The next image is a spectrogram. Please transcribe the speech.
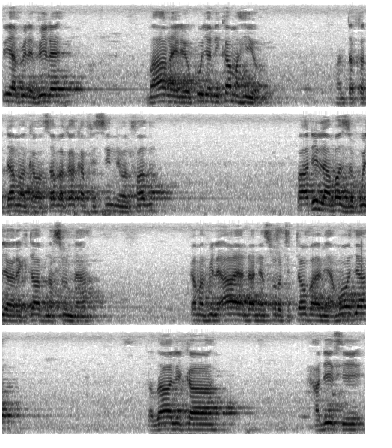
pia vile vile maana iliyokuja ni kama hiyo. Man taqaddamaka wa sabakaka fi sinni wal fadl. Kwa adila ambazo zilizokuja katika kitabu na sunna kama vile aya ndani ya surati Tauba ya moja kadhalika hadithi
